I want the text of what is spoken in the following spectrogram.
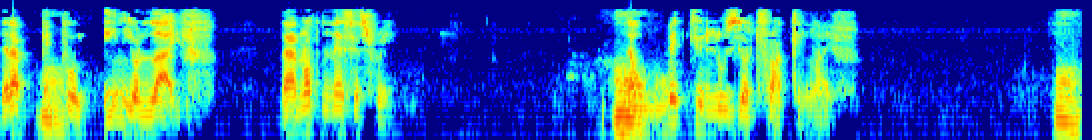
There are hmm. people mm. in your life that are not necessary. That will make you lose your track in life. Mm.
